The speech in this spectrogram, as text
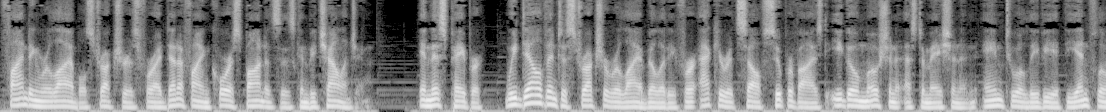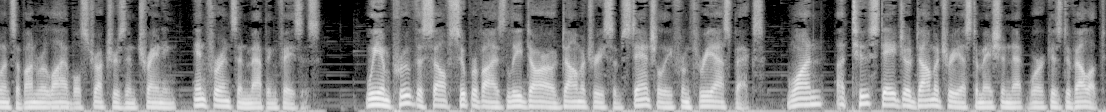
finding reliable structures for identifying correspondences can be challenging. In this paper, we delve into structure reliability for accurate self-supervised ego motion estimation and aim to alleviate the influence of unreliable structures in training, inference and mapping phases. We improve the self-supervised LIDAR odometry substantially from three aspects. 1. A two-stage odometry estimation network is developed,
